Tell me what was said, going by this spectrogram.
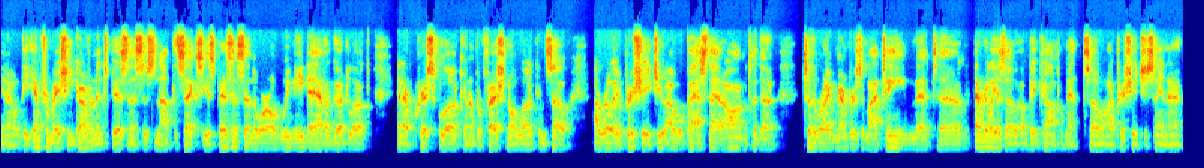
you know, the information governance business is not the sexiest business in the world. We need to have a good look and a crisp look and a professional look. And so I really appreciate you. I will pass that on to the to the right members of my team. That uh, that really is a, a big compliment. So I appreciate you saying that.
